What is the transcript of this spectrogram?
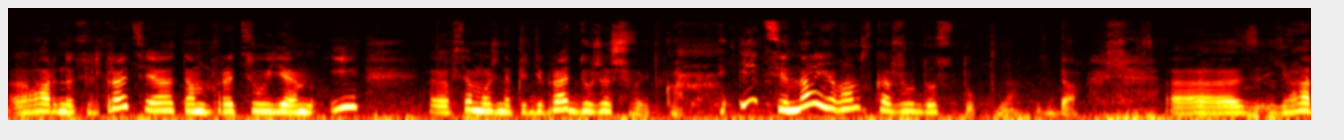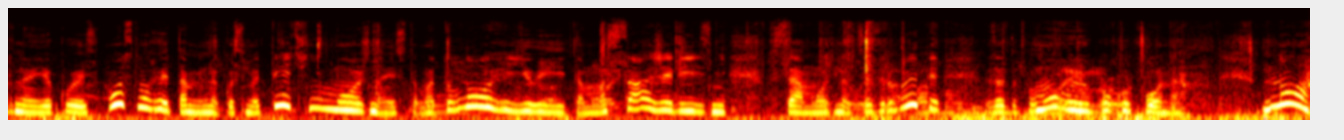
гарно фільтрація там працює і е, все можна підібрати дуже швидко. І ціна, я вам скажу, доступна. Да. Е, з гарної якоїсь послуги, там і на косметичні можна, і стоматологію, і там масажі різні. Все можна це зробити за допомогою покупона. Ну,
